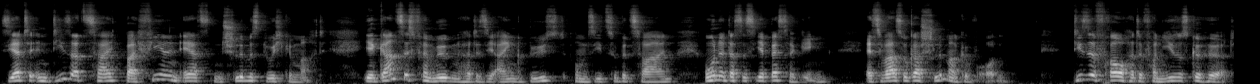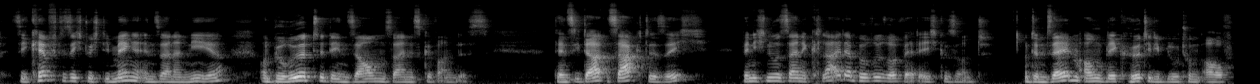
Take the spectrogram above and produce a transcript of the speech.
Sie hatte in dieser Zeit bei vielen Ärzten Schlimmes durchgemacht. Ihr ganzes Vermögen hatte sie eingebüßt, um sie zu bezahlen, ohne dass es ihr besser ging. Es war sogar schlimmer geworden. Diese Frau hatte von Jesus gehört. Sie kämpfte sich durch die Menge in seiner Nähe und berührte den Saum seines Gewandes. Denn sie sagte sich, wenn ich nur seine Kleider berühre, werde ich gesund. Und im selben Augenblick hörte die Blutung auf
